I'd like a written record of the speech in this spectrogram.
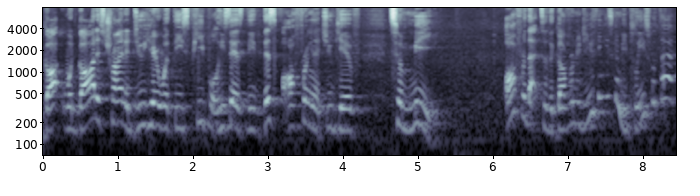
God, what God is trying to do here with these people, He says, This offering that you give to me, offer that to the governor. Do you think he's going to be pleased with that?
